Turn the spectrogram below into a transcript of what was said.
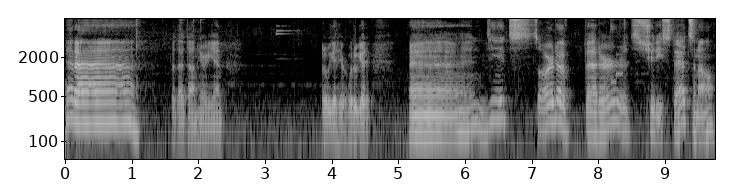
Ta-da! Put that down here again. What do we get here? What do we get here? And it's sort of better. It's shitty stats and all.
